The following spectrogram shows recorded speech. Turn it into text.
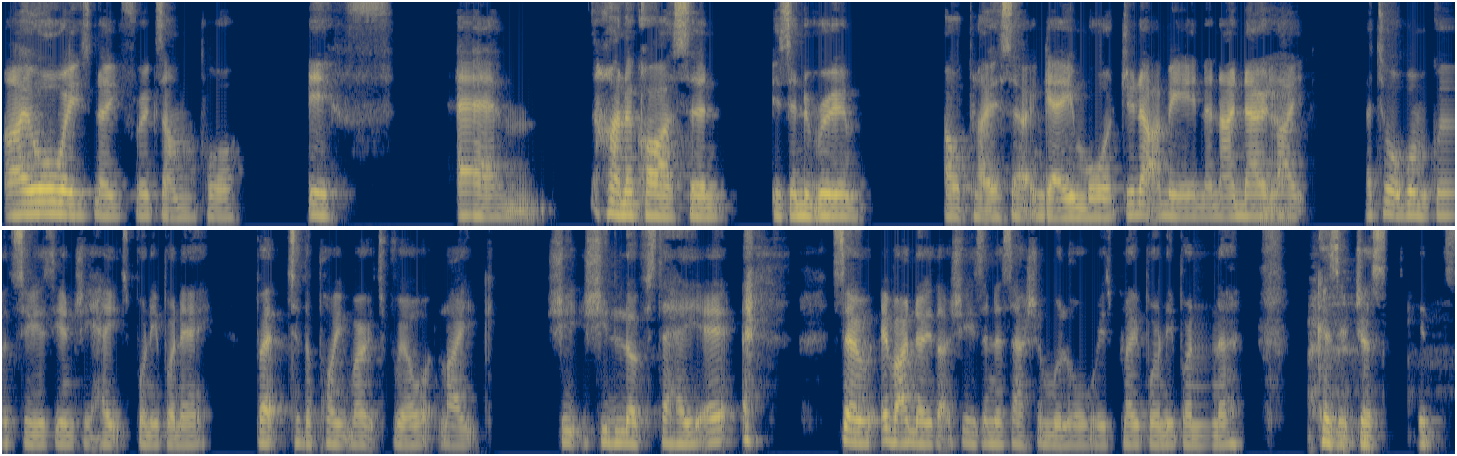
I always know, for example, if um Hannah Carson is in the room, I'll play a certain game, or do you know what I mean? And I know, yeah. like, I taught a woman called Susie, and she hates Bunny Bunny but to the point where it's real like she she loves to hate it. So if i know that she's in a session we'll always play bunny bunny because it just it's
